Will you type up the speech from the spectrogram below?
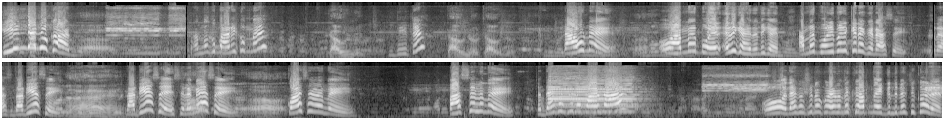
তিনটা। দোকান? আমাকে বাড়ি কমবে টাউনে দিতে? টাউনে টাউনে টাউনে? ও আমার এদিকে আহেন এদিকে আহেন। আমার পরিবারে কেটে কেটে আছে? দাদি আছে? হ্যাঁ হ্যাঁ হ্যাঁ। দাদি আছে ছেলে মেয়ে আছে। কয় ছেলে মেয়ে? পাঁচ ছেলে মেয়ে? তা দেখাশোনা করে না? ও দেখাশোনা করে না দেখে আপনি এগুলো বিক্রি করেন?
